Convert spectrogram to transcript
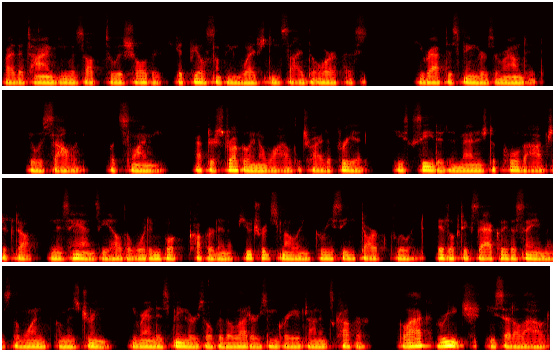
By the time he was up to his shoulder, he could feel something wedged inside the orifice. He wrapped his fingers around it. It was solid, but slimy. After struggling a while to try to free it, he succeeded and managed to pull the object up. In his hands he held a wooden book covered in a putrid-smelling, greasy, dark fluid. It looked exactly the same as the one from his dream. He ran his fingers over the letters engraved on its cover. Blaque Reach, he said aloud,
